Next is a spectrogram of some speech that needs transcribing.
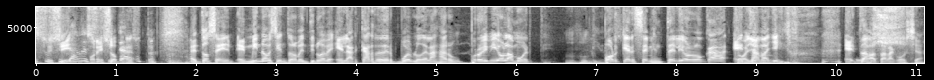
Sí, sí, resucitar, por eso, por resucitar. eso. Entonces, en, en 1999, el alcalde del pueblo de Lanjarón prohibió la muerte. Porque el cementerio local Estaba estaba, lleno. lleno. estaba hasta la cocha.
